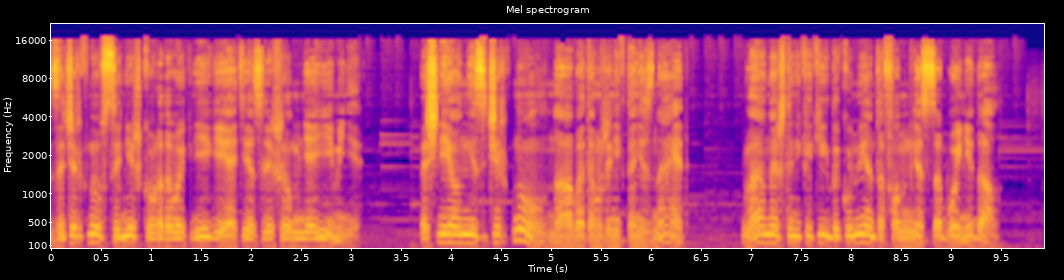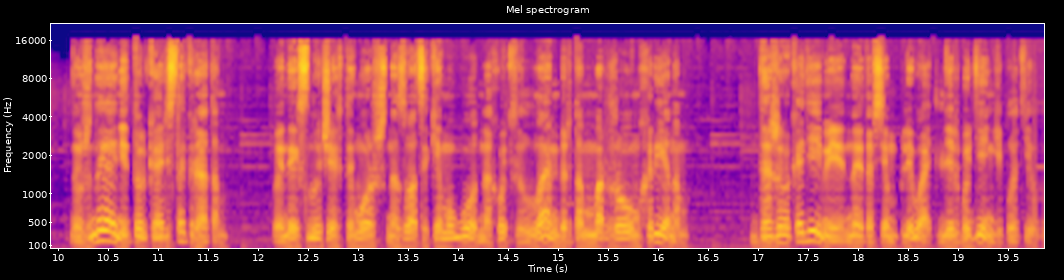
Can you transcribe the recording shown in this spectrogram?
Зачеркнув сынишку в родовой книге, отец лишил меня имени. Точнее, он не зачеркнул, но об этом же никто не знает. Главное, что никаких документов он мне с собой не дал. Нужны они только аристократам. В иных случаях ты можешь назваться кем угодно, хоть Ламбертом, Моржовым хреном. Даже в академии на это всем плевать, лишь бы деньги платил.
